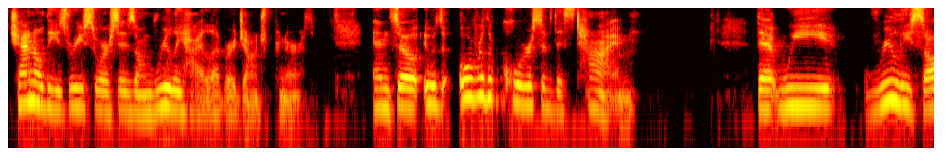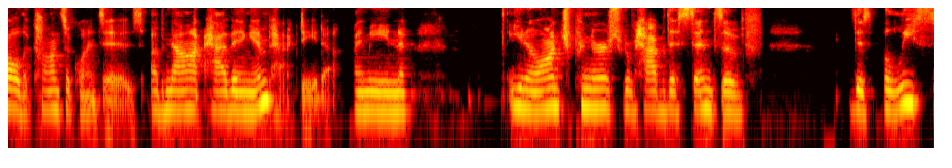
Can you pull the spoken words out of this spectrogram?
channel these resources on really high leverage entrepreneurs. And so it was over the course of this time that we really saw the consequences of not having impact data. I mean you know entrepreneurs sort of have this sense of this belief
